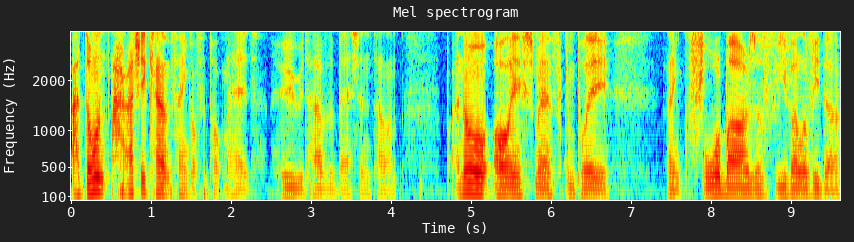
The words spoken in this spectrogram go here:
I don't. I actually can't think off the top of my head who would have the best in talent. But I know Ollie Smith can play, I think, four bars of Viva La Vida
